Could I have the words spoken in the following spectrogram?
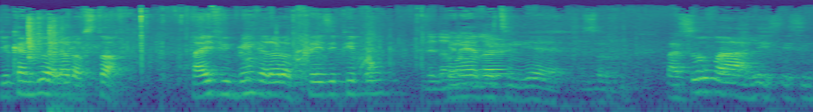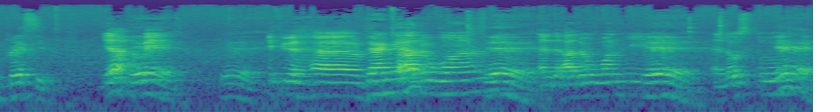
you can do a lot of stuff. But if you bring a lot of crazy people They don't and to everything, yeah. So, but so far, at least, it's impressive. Yeah, I Yeah. mean, Yeah. if you have Daniel? the other one Yeah. and the other one here Yeah. and those two. Yeah.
